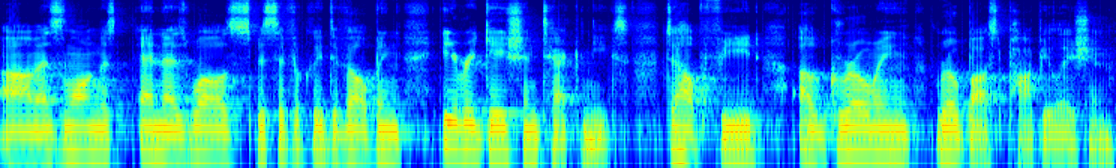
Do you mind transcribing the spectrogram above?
um, as long as and as well as specifically developing irrigation techniques to help feed a growing, robust population.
